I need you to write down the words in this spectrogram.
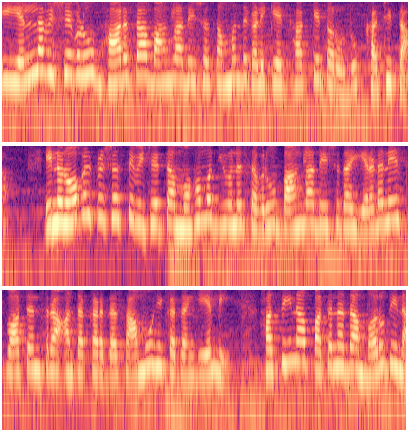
ಈ ಎಲ್ಲ ವಿಷಯಗಳು ಭಾರತ, ಬಾಂಗ್ಲಾದೇಶ ಸಂಬಂಧಗಳಿಗೆ ಧಕ್ಕೆ ತರುವುದು ಖಚಿತ. ಇನ್ನು ನೊಬೆಲ್ ಪ್ರಶಸ್ತಿ ವಿಜೇತ ಮೊಹಮ್ಮದ್ ಯೂನಸ್ ಅವರು ಬಾಂಗ್ಲಾದೇಶದ ಎರಡನೇ ಸ್ವಾತಂತ್ರ್ಯ ಅಂತ ಕರೆದ ಸಾಮೂಹಿಕ ದಂಗೆಯಲ್ಲಿ ಹಸೀನಾ ಪತನದ ಮರುದಿನ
